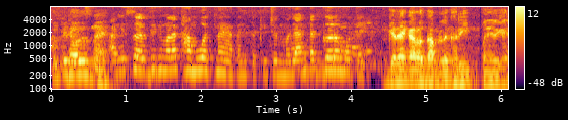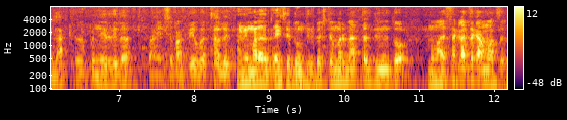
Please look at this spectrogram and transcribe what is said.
सुट्टी ठेवतच नाही. आणि सर्दीने मला थांबवत नाही आता इथं किचनमध्ये. आणि त्यात गरम होते गिरायक आलं होतं आपल्या घरी पनीर घ्यायला. तर पनीर दिलं. बाहेरच्या भाकरीवर चालू आहे आणि मला जायचे दोन तीन कस्टमर मी आत्ताच देऊन येतो. मग मला सकाळचं काम वाचल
